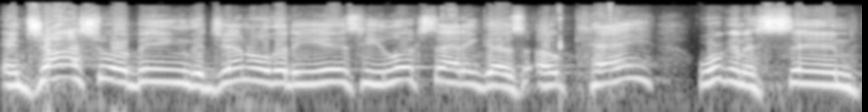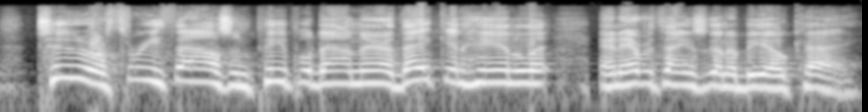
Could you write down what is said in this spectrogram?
and Joshua, being the general that he is, he looks at it and goes, okay, we're going to send two or 3,000 people down there. They can handle it, and everything's going to be okay.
